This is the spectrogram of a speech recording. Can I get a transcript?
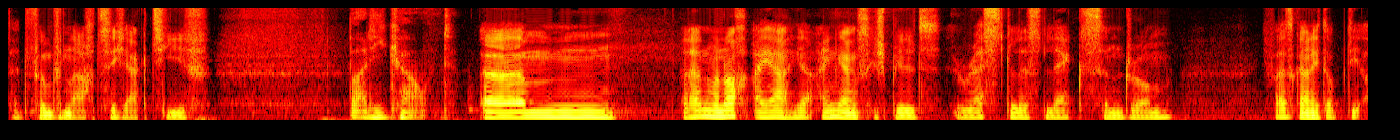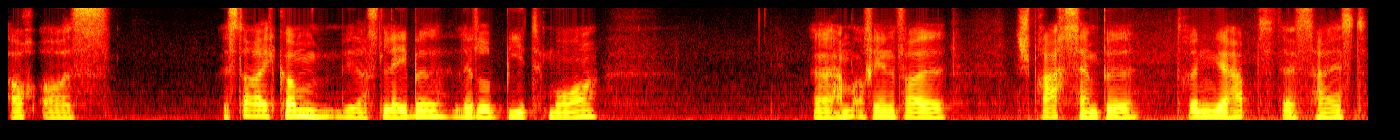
seit 85 aktiv. Body Count. Ähm, was hatten wir noch? Ah ja, hier eingangs gespielt Restless Leg Syndrome. Ich weiß gar nicht, ob die auch aus Österreich kommen, wie das Label Little Beat More. Äh, haben auf jeden Fall Sprachsample drin gehabt. Das heißt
